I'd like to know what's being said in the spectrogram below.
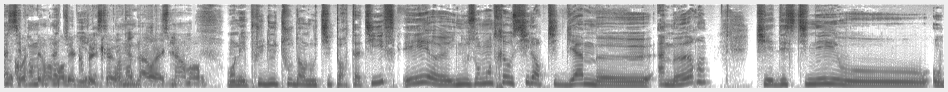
c'est vraiment vraiment des là, trucs. vraiment de Ah ouais, on n'est plus du tout dans l'outil portatif. Et euh, ils nous ont montré aussi leur petite gamme euh, Hammer, qui est destinée aux, aux,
